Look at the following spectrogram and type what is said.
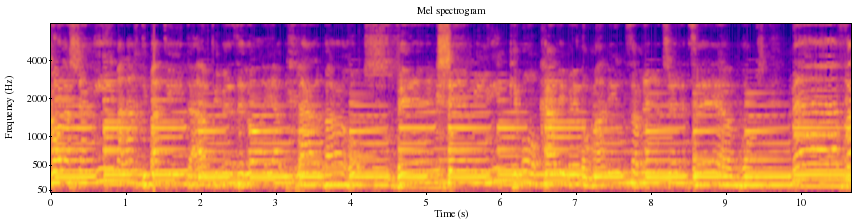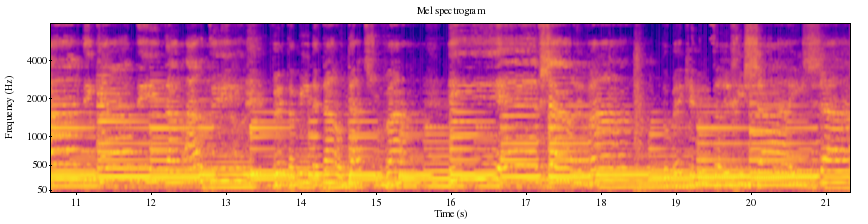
כל השנים הלכתי, באתי, התאהבתי וזה לא היה בכלל בראש. וכשמילים כמו קל לי ונורמלי וצמרת של עצי הברוש נפלתי, קמתי, התערערתי ותמיד הייתה אותה תשובה. אי אפשר לבד, בכנות צריך אישה, אישה.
